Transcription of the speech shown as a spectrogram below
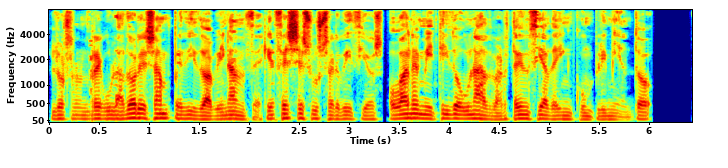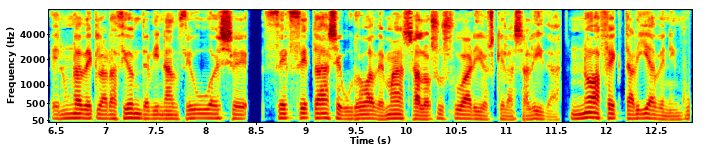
los reguladores han pedido a Binance que cese sus servicios o han emitido una advertencia de incumplimiento. En una declaración de Binance US, CZ aseguró además a los usuarios que la salida no afectaría de ningún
